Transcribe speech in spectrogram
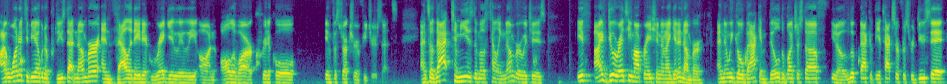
I wanted to be able to produce that number and validate it regularly on all of our critical infrastructure and feature sets. And so that to me is the most telling number, which is if I do a red team operation and I get a number, and then we go back and build a bunch of stuff, you know, look back at the attack surface, reduce it,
